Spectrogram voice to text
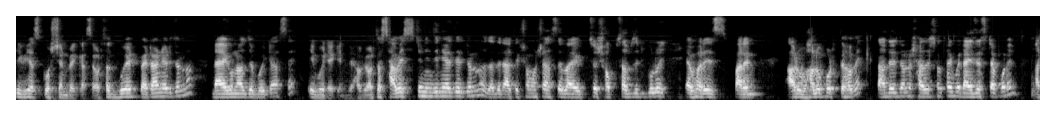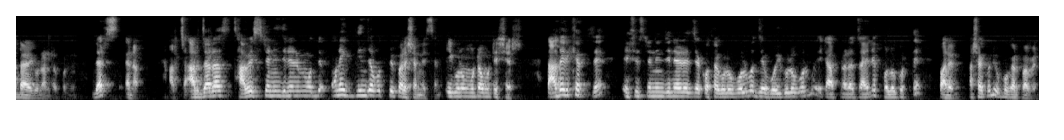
প্রিভিয়াস কোশ্চেন ব্যাক আছে। অর্থাৎ বুয়েট প্যাটার্নের জন্য ডায়াগোনাল যে বইটা আছে, এই বইটা কিনতে হবে। অর্থাৎ সাব অ্যাসিস্ট্যান্ট ইঞ্জিনিয়ারদের জন্য যাদের আর্থিক সমস্যা আছে বা হচ্ছে সব সাবজেক্টগুলোই অ্যাভারেজ পারেন, আরও ভালো পড়তে হবে, তাদের জন্য সাজেশন থাকবে ডাইজেস্টটা পড়েন আর ডায়াগোনালটা পড়েন। দ্যাটস এনাফ আচ্ছা আর যারা সাব অ্যাসিস্ট্যান্ট ইঞ্জিনিয়ারের মধ্যে অনেক দিন যাবত প্রিপারেশন নিচ্ছেন, এগুলো মোটামুটি শেষ। তাদের ক্ষেত্রে অ্যাসিস্ট্যান্ট ইঞ্জিনিয়ারের যে কথাগুলো বলব, যে বইগুলো বলব, এটা আপনারা চাইলে ফলো করতে পারেন। আশা করি উপকার পাবেন।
